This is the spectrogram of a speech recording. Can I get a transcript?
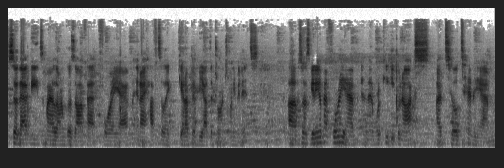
So that means my alarm goes off at 4 a.m., and I have to, like, get up and be out the door in 20 minutes. Um, so I was getting up at 4 a.m. and then working Equinox until 10 a.m.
